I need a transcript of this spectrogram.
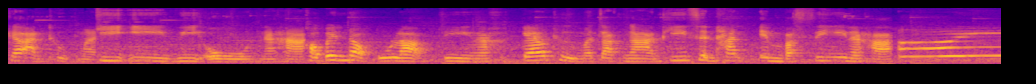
แก้วอ่านถูกไหม P E V O นะคะ เขาเป็นดอกกุหลาบจริงนะคะ แก้วถือมาจากงานที่เซนทันเอมบ s ซีนะคะเอ้ย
